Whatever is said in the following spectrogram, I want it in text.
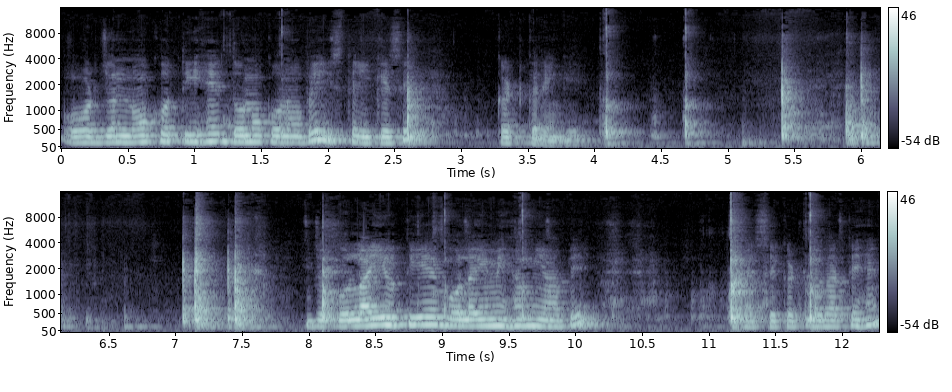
और जो नोक होती है, दोनों कोनों पे इस तरीके से कट करेंगे। जो गोलाई होती है, गोलाई में हम यहाँ पे ऐसे कट लगाते हैं।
